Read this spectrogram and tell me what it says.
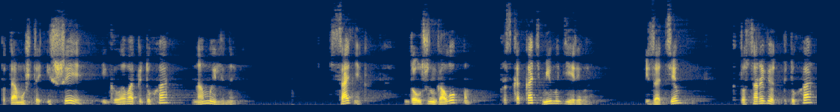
потому что и шея, и голова петуха намылены. Всадник должен галопом проскакать мимо дерева, и затем, кто сорвет петуха,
